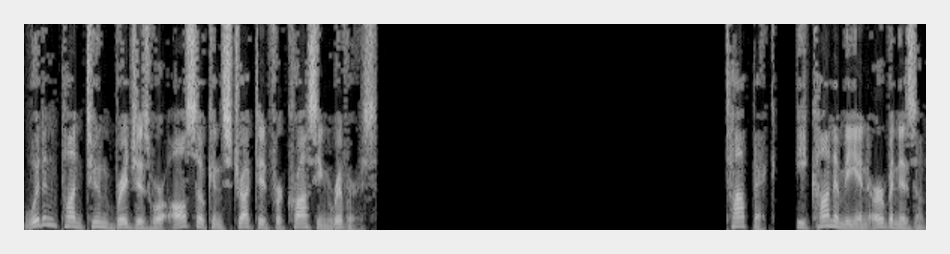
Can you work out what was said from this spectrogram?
Wooden pontoon bridges were also constructed for crossing rivers. Topic: Economy and urbanism.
